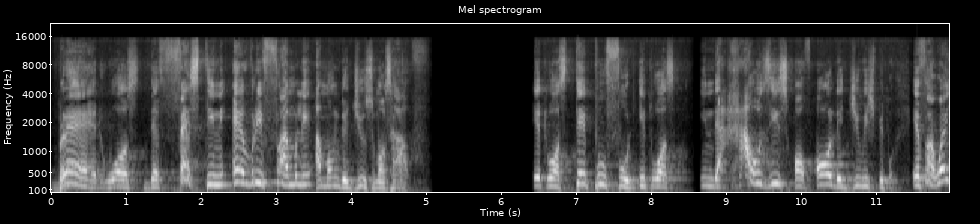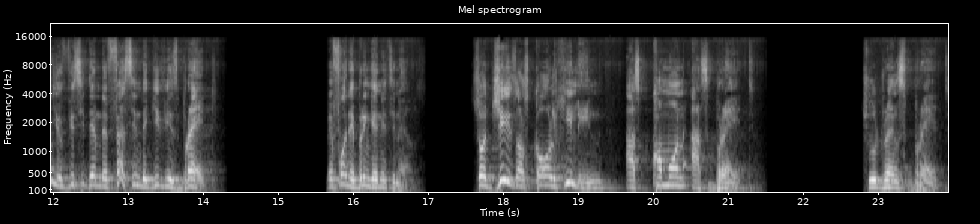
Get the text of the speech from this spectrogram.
Bread was the first thing every family among the Jews must have. It was staple food. It was in the houses of all the Jewish people. In fact, when you visit them, the first thing they give you is bread before they bring anything else. So Jesus called healing as common as bread children's bread.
